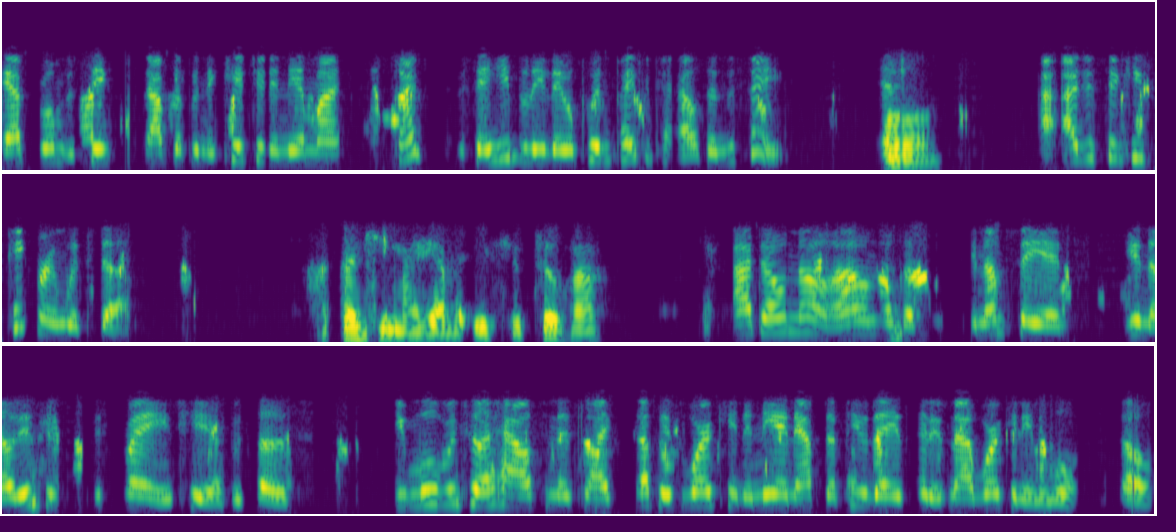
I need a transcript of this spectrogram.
bathroom, the sink was stopped up in the kitchen, and then my contractor said he believed they were putting paper towels in the sink. And Mm. I, I just think he's tinkering with stuff. I think he might have an issue too, huh? I don't know. I don't know, cause, and I'm saying, you know, this is strange here because you move into a house and it's like stuff is working, and then after a few days later, it's not working anymore. So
